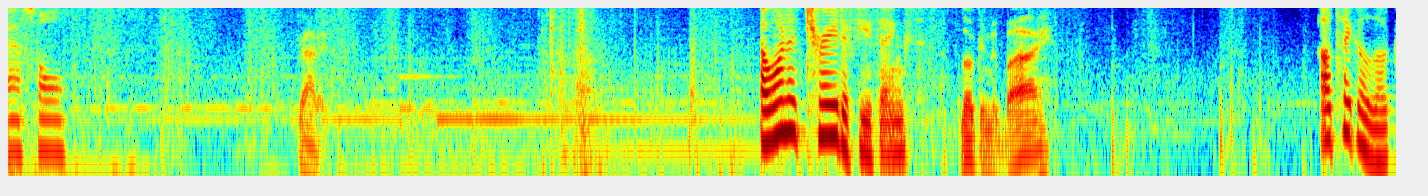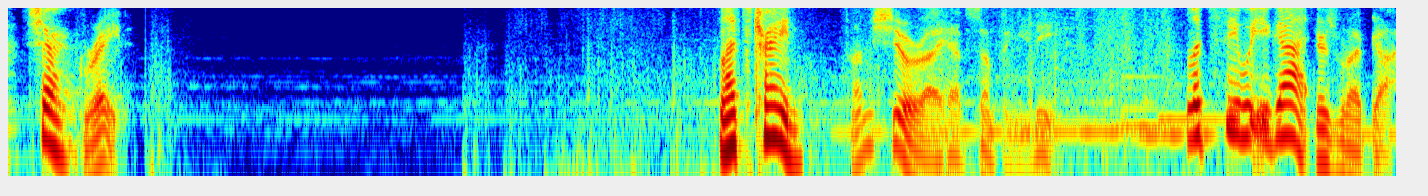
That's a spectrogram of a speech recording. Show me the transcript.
Asshole. Got it. I want to trade a few things. Looking to buy? I'll take a look. Sure. Great. Let's trade. I'm sure I have something you need. Let's see what you got. Here's what I've got.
